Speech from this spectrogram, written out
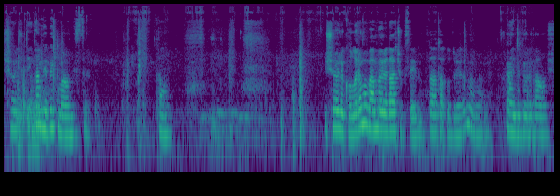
Şöyle deneyeyim. Tam bebek mavisi. Tamam. Şöyle kollar ama ben böyle daha çok sevdim. Daha tatlı duruyor değil mi böyle? Bence böyle daha hoş.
